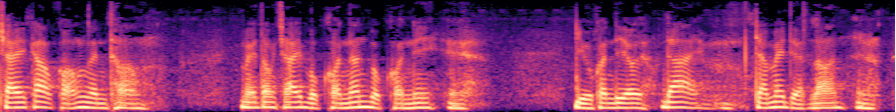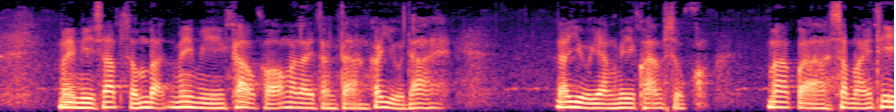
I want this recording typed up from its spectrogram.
ใช้ข้าวของเงินทอง ไม่ต้องใช้บุคคลนั้นบุคคลนี้อยู่คนเดียวได้ จะไม่เดือดร้อนไม่มีทรัพย์สมบัติไม่มีข้าวของอะไรต่างๆ ก็อยู่ได้ และอยู่อย่างมีความสุขมากกว่าสมัยที่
